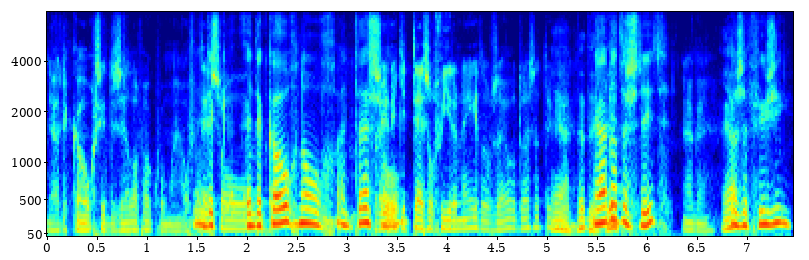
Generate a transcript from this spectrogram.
Ja, de Koog zit er zelf ook voor mij. Of En de, Tessel. en de Koog nog, en Tessel. Trainetje Tessel 94 of zo, wat was dat? Ja, dat is Ja, dit. dat is dit. Ja. Dat is een fusie.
